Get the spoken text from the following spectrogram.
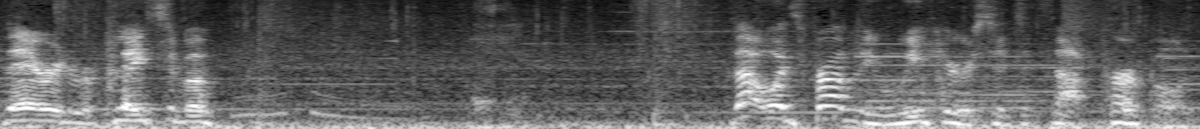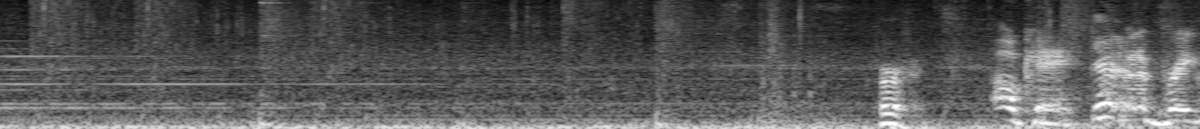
there and replaceable. That one's probably weaker since it's not purple. Perfect. Okay, Get I'm it. gonna bring.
